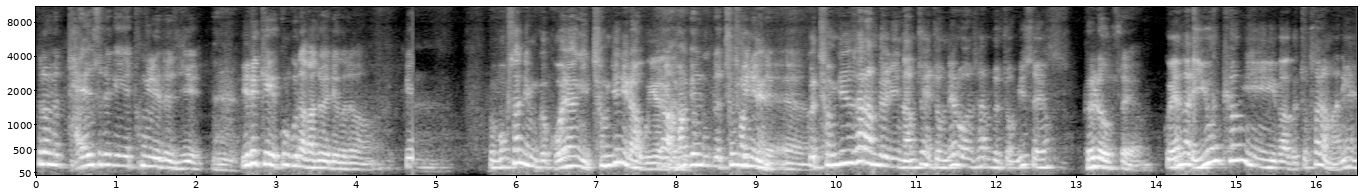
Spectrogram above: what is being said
그러면 자연스럽게 이게 통일이 되지. 예. 이렇게 끌고 나가줘야 되거든. 그 목사님 그 고향이 청진이라고 야, 이야기해요. 환경국도 청진인데 예. 그 청진 사람들이 남쪽에 좀 내려온 사람들 좀 있어요. 별로 없어요. 그 옛날에 이용평이가 그쪽 사람 아니에요?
